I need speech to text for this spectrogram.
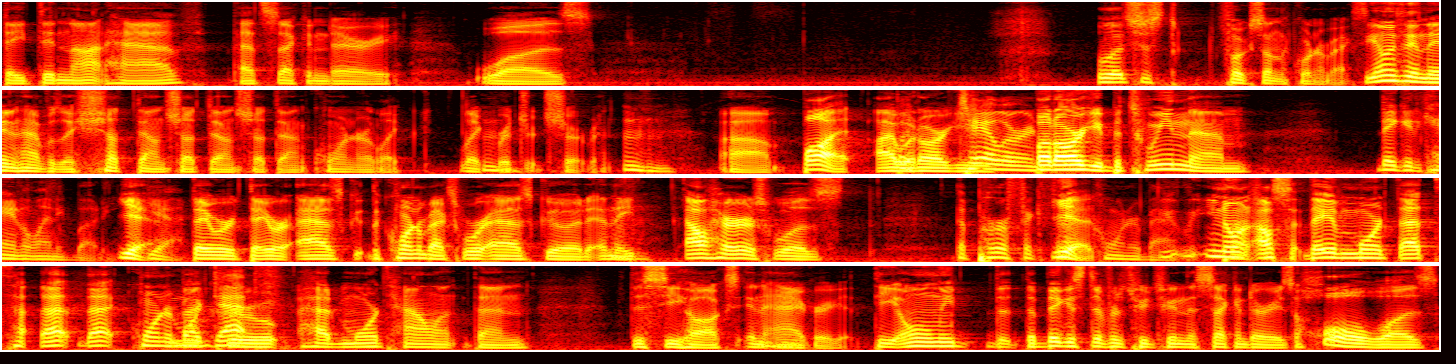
they did not have that secondary was let's just focus on the cornerbacks. The only thing they didn't have was a shutdown, shutdown, shutdown corner like like Richard Sherman. Mhm. Uh, but I would argue, Taylor but argue between them, They could handle anybody. yeah, yeah. they were they were as good. The cornerbacks were as good, and they Mm-hmm. Al Harris was The perfect third yeah. cornerback. You, you know what? I'll say they have more that that that cornerback crew had more talent than the Seahawks in Mm-hmm. aggregate. The only the, the biggest difference between the secondary as a whole was,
